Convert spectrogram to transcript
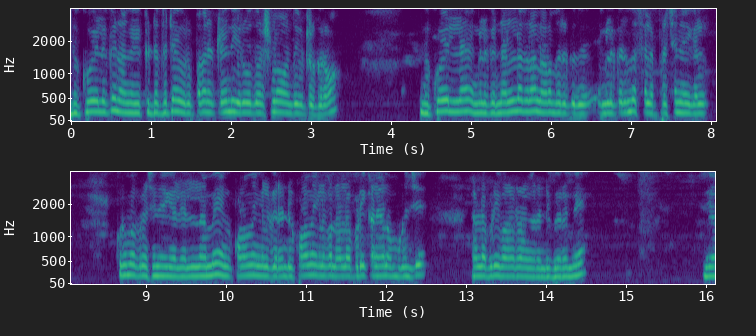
இந்த கோயிலுக்கு நாங்கள் கிட்டத்தட்ட ஒரு பதினெட்டுலேருந்து இருபது வருஷமாக வந்துக்கிட்டு இருக்கிறோம். இந்த கோயிலில் எங்களுக்கு நல்லதெல்லாம் நடந்திருக்குது. எங்களுக்கு இருந்த சில பிரச்சனைகள் குடும்ப பிரச்சனைகள் எல்லாமே எங்கள் குழந்தைங்களுக்கு ரெண்டு குழந்தைங்களுக்கும் நல்லபடி கல்யாணம் முடிஞ்சு நல்லபடி வாழ்கிறாங்க ரெண்டு பேருமே. இங்கே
